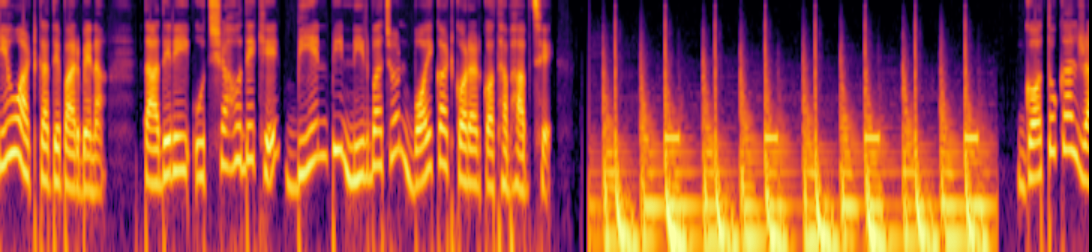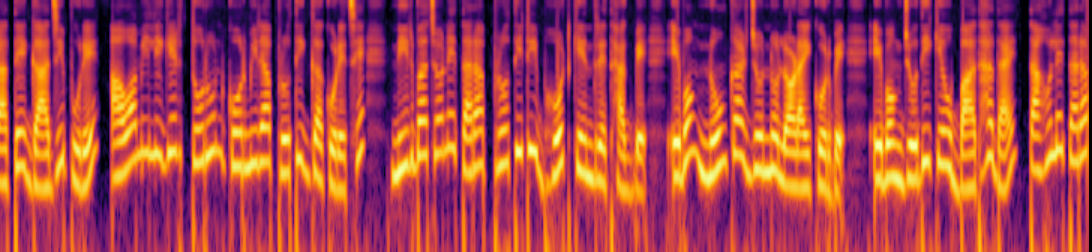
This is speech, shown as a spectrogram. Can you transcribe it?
কেউ আটকাতে পারবে না। তাদের এই উৎসাহ দেখে বিএনপি নির্বাচন বয়কট করার কথা ভাবছে। গতকাল রাতে গাজীপুরে আওয়ামী লীগের তরুণ কর্মীরা প্রতিজ্ঞা করেছে, নির্বাচনে তারা প্রতিটি ভোট কেন্দ্রে থাকবে এবং নৌকার জন্য লড়াই করবে এবং যদি কেউ বাধা দেয়, তাহলে তারা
